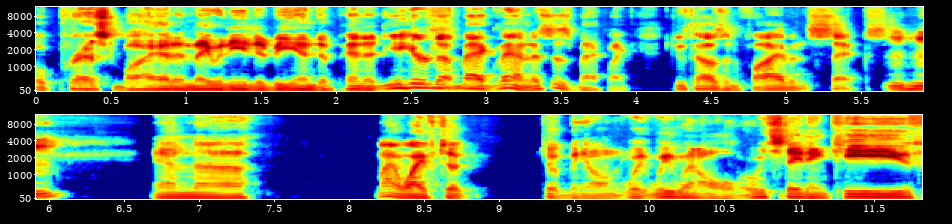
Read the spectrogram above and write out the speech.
oppressed by it and they would need to be independent. You hear that back then. This is back like 2005 and 6 hmm and uh, my wife took took me on. We, we went all over. We stayed in Kiev.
